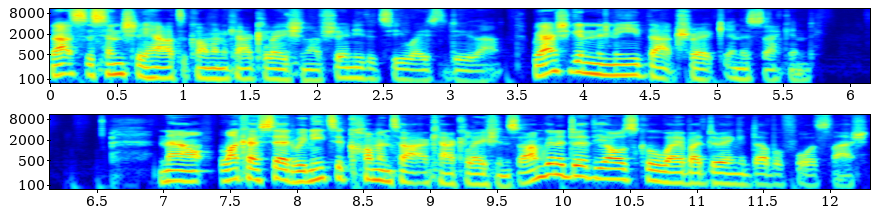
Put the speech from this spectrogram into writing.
that's essentially how to comment a calculation. I've shown you the two ways to do that. We're actually going to need that trick in a second. Now, like I said, we need to comment out a calculation. So I'm going to do it the old school way by doing a double forward slash.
